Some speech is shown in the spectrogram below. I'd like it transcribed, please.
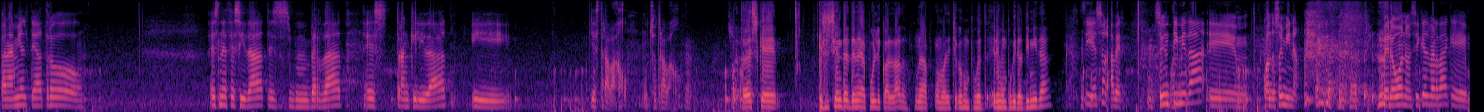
Para mí el teatro es necesidad, es verdad, es tranquilidad y, y es trabajo, mucho trabajo. Sobre todo es que ¿Qué se siente tener al público al lado? Una, como he dicho, que es un poquito, eres un poquito tímida. Sí, eso, a ver, soy un tímida eh, cuando soy mina. Pero bueno, sí que es verdad que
